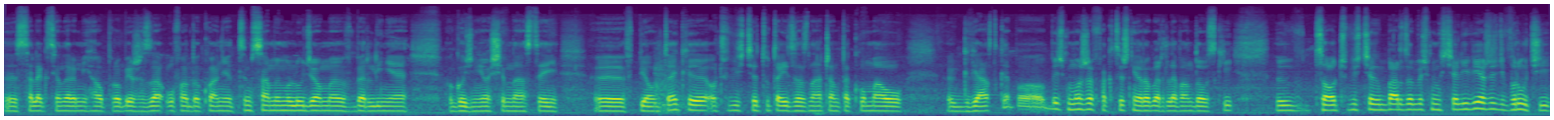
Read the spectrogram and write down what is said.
e, selekcjoner Michał Probierz zaufa dokładnie tym samym ludziom w Berlinie o godzinie 18 e, w piątek. Oczywiście tutaj zaznaczam taką małą gwiazdkę, bo być może faktycznie Robert Lewandowski, co oczywiście bardzo byśmy chcieli wierzyć, wróci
